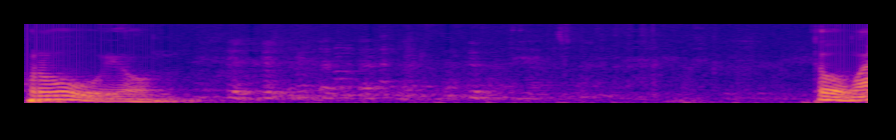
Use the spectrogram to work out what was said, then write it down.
ครู่โยม ถูกไหม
